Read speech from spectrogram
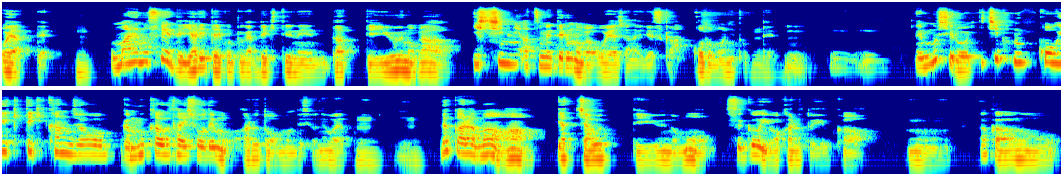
親って。うんお前のせいでやりたいことができてねえんだっていうのが、一心に集めてるのが親じゃないですか。子供にとって。うん。でむしろ一番攻撃的感情が向かう対象でもあるとは思うんですよね、親って。うん。うん。だからまあ、やっちゃうっていうのも、すごいわかるというか、うん。なんかあの、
